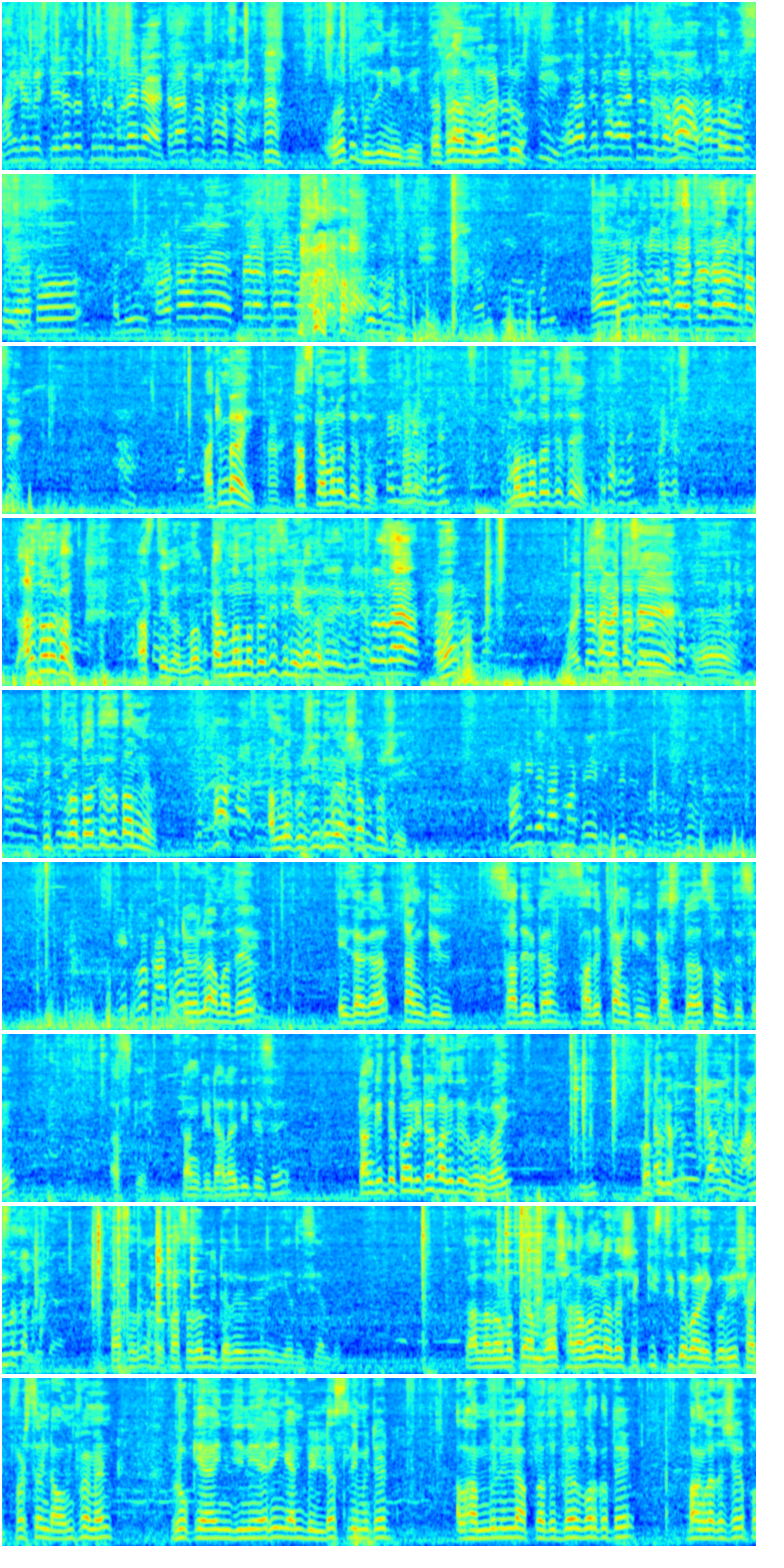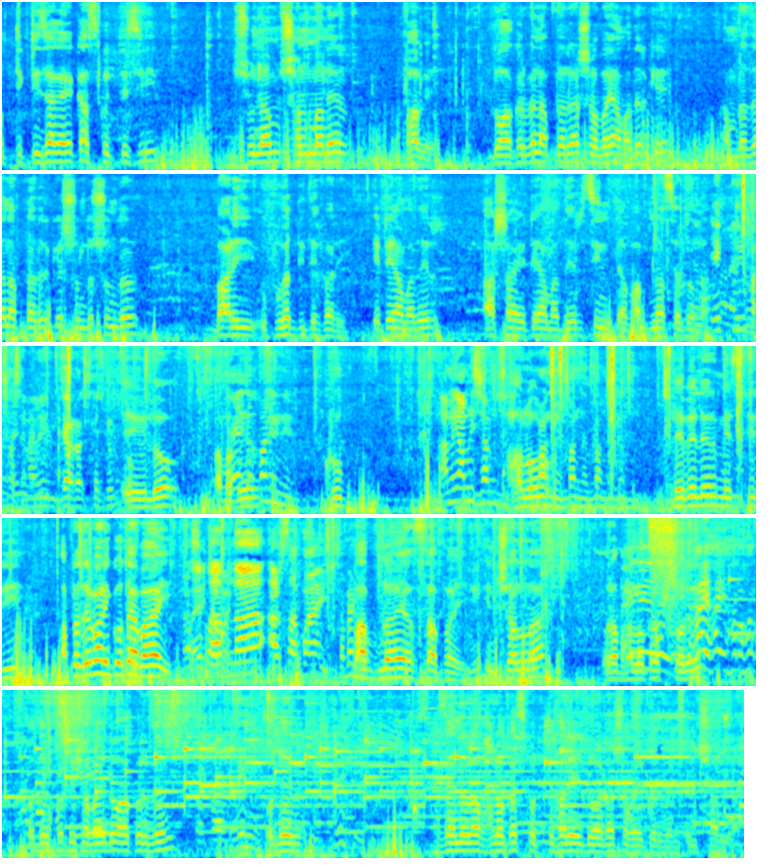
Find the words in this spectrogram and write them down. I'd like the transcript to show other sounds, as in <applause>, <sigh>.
মানিকের মিস্ত্রিটা তো ঠিক মতো বুঝাই না তাহলে আর কোনো সমস্যা হয় না। হ্যাঁ ওরা তো বুঝি নিবে তারপরে আপনারা একটু চুক্তি ওরা যেমনি ভাড়া তেমনি যাব। হ্যাঁ তা তো অবশ্যই এরা তো খালি ওরা তো ওই যে প্লেন মেলেন <coughs> বুঝব না। চুক্তি। খালি উপর খালি হ্যাঁ ওরা কোনো মতো ভাড়া চলে যাওয়ার হলে বাসে। হাকিম ভাই হ্যাঁ। কাজ কেমন হইতেছে? মন মতো হইতেছে? এই পাশে দেন। আরে জোরে কন। আস্তে কন কাজ মন মতো হইতেছে নি এটা কন? করা যা। হ্যাঁ? হইতাছে হইতাছে। হ্যাঁ। তৃপ্তি হইতেছে তো আপনার? আপনি খুশি দুনিয়ার সব খুশি। এটা হলো আমাদের এই জায়গার টাঙ্কির ছাদের কাজ ছাদের টাঙ্কির কাজটা চলতেছে আজকে। টাঙ্কি ঢালাই দিতেছে। টাঙ্কিতে কয় লিটার পানি দেবে পরে ভাই? কত লিটার। পাঁচ হাজার পাঁচ হাজার লিটারের ইয়ে দিছি আমি। তো আল্লাহ রহমতে আমরা সারা বাংলাদেশে কিস্তিতে বাড়ি করি ষাট percent down payment Rokeya engineering and builders limited আলহামদুলিল্লাহ আপনাদের দর বরকতে বাংলাদেশের প্রত্যেকটি জায়গায় কাজ করতেছি সুনাম সম্মানের ভাবে। দোয়া করবেন আপনারা সবাই আমাদেরকে আমরা যেন আপনাদেরকে সুন্দর সুন্দর বাড়ি উপহার দিতে পারি। এটাই আমাদের আশা এটাই আমাদের চিন্তা ভাবনা চেতনা। এই হলো আমাদের খুব ভালো লেভেলের মিস্ত্রি। আপনাদের বাড়ি কোথায় ভাই? পাবনায় আর সাফাই ইনশাল্লাহ। ওরা ভালো কাজ করে। ওদের প্রতি সবাই দোয়া করবেন। ওদের যেন ওরা ভালো কাজ করতে পারে এই দোয়াটা সবাই করবেন ইনশাল্লাহ।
